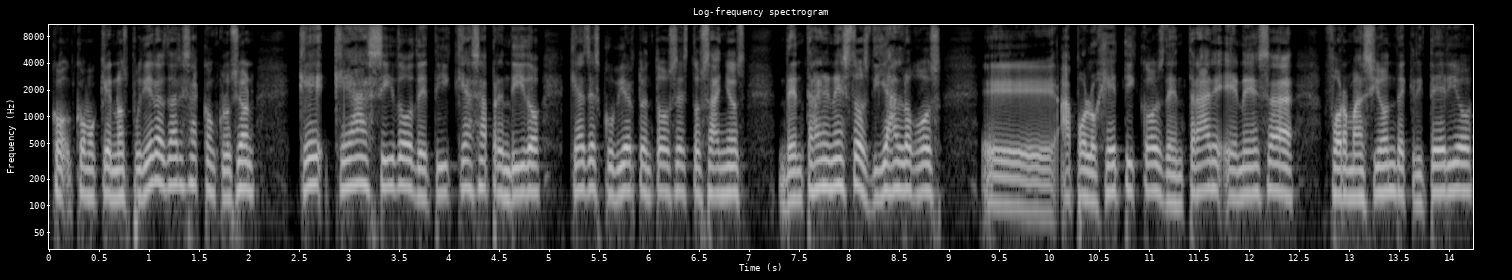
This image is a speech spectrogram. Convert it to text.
como que nos pudieras dar esa conclusión. ¿Qué, ¿Qué ha sido de ti? ¿Qué has aprendido? ¿Qué has descubierto en todos estos años de entrar en estos diálogos eh, apologéticos, de entrar en esa formación de criterio,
